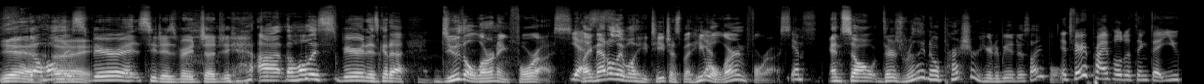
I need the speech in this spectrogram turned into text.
Yeah, the Holy all right. Spirit. CJ is very judgy. Uh, the Holy Spirit is going to do the learning for us. Yes. Like not only will He teach us, but He Yeah. will learn for us. Yep. And so there's really no pressure here to be a disciple. It's very prideful to think that you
